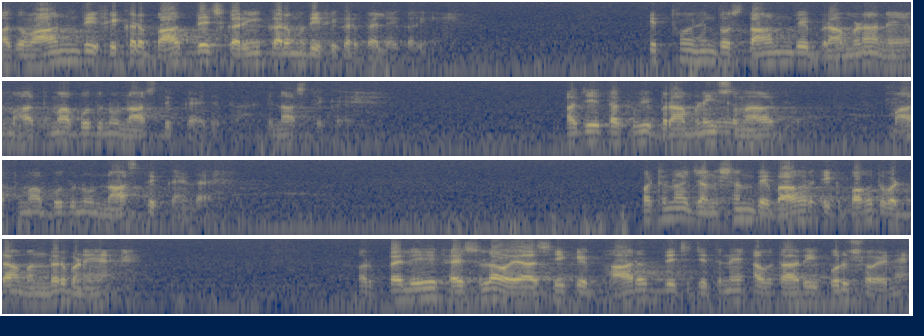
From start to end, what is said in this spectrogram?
ਭਗਵਾਨ ਦੀ ਫਿਕਰ ਬਾਅਦ ਦੇ ਚ ਕਰੀ, ਕਰਮ ਦੀ ਫਿਕਰ ਪਹਿਲੇ ਕਰੀ। ਇੱਥੋਂ ਹਿੰਦੁਸਤਾਨ ਦੇ ਬ੍ਰਾਹਮਣਾਂ ਨੇ ਮਹਾਤਮਾ ਬੁੱਧ ਨੂੰ ਨਾਸਤਿਕ ਕਹਿ ਦਿੱਤਾ ਇਹ ਨਾਸਤਿਕ ਹੈ। ਅਜੇ ਤੱਕ ਵੀ ਬ੍ਰਾਹਮਣੀ ਸਮਾਜ ਮਹਾਤਮਾ ਬੁੱਧ ਨੂੰ ਨਾਸਤਿਕ ਕਹਿੰਦਾ ਹੈ। ਪਟਨਾ ਜੰਕਸ਼ਨ ਦੇ ਬਾਹਰ ਇੱਕ ਬਹੁਤ ਵੱਡਾ ਮੰਦਿਰ ਬਣਿਆ ਹੈ। ਔਰ ਪਹਿਲੇ ਇਹ ਫੈਸਲਾ ਹੋਇਆ ਸੀ ਕਿ ਭਾਰਤ ਵਿੱਚ ਜਿਤਨੇ ਅਵਤਾਰੀ ਪੁਰਸ਼ ਹੋਏ ਨੇ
